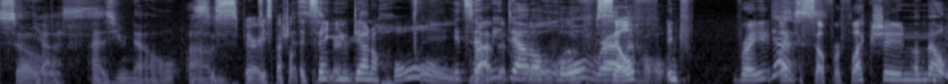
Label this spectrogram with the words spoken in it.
So. Yes. as you know, This um, is very special. It sent you down a whole. It sent me down a whole rabbit self, hole. int- right? Like Yes. self reflection about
